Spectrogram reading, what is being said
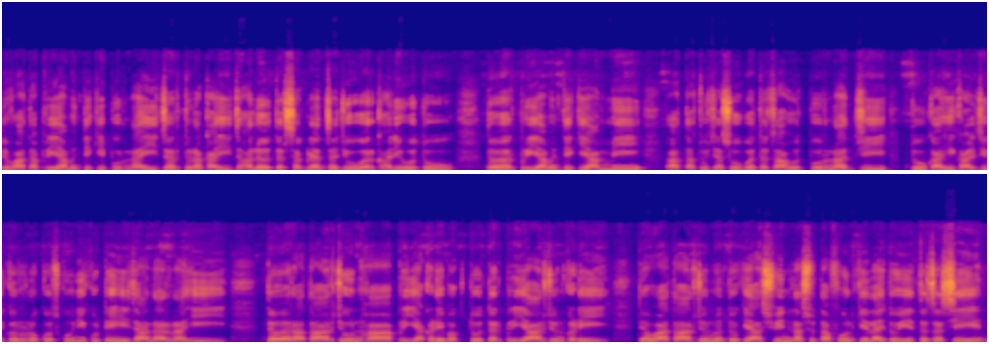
तेव्हा आता प्रिया म्हणते की पूर्णाई जर तुला काही झालं तर सगळ्यांचा जीव वर खाली होतो. तर प्रिया म्हणते की आम्ही आता तुझ्यासोबतच आहोत पूर्णाजी. तू काही काळजी करू नकोस. कोणी कुठेही जाणार नाही. तर आता अर्जुन हा प्रियाकडे बघतो तर प्रिया अर्जुनकडे. तेव्हा आता अर्जुन म्हणतो की अश्विनला सुद्धा फोन केलाय तो येतच असेल.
